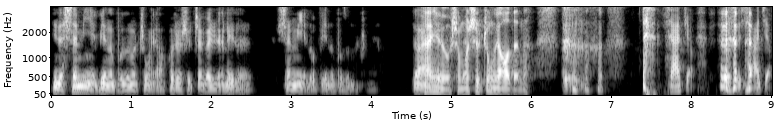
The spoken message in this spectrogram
你的生命也变得不那么重要，或者是整个人类的生命也都变得不怎么重要？咱又有什么是重要的呢？瞎讲，都是瞎讲。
